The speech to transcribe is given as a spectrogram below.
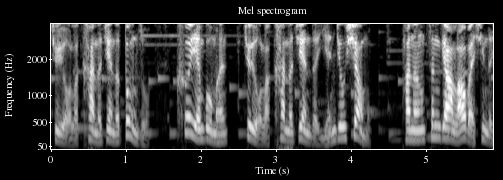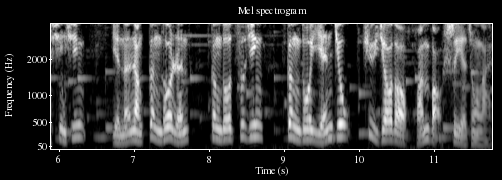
就有了看得见的动作，科研部门就有了看得见的研究项目。它能增加老百姓的信心，也能让更多人、更多资金、更多研究聚焦到环保事业中来。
